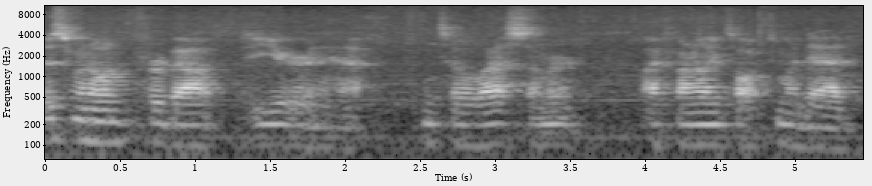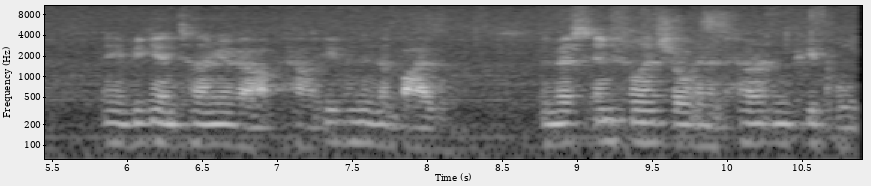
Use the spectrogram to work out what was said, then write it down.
This went on for about a year and a half until last summer I finally talked to my dad, and he began telling me about how even in the Bible, the most influential and important people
